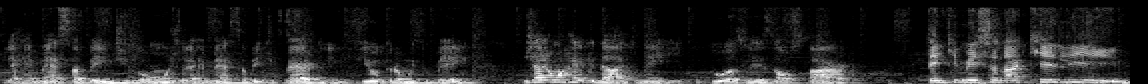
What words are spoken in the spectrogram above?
ele arremessa bem de longe, ele arremessa bem de perto, ele infiltra muito bem, já é uma realidade, né, Henrique? Duas vezes All-Star. Tem que mencionar que ele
